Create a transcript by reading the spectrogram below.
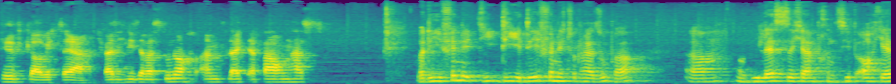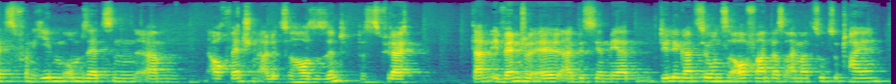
hilft, glaube ich, sehr. Ich weiß nicht, Lisa, was du noch ähm, vielleicht Erfahrungen hast. Aber die, finde, die, die Idee finde ich total super. Ähm, und die lässt sich ja im Prinzip auch jetzt von jedem umsetzen, ähm, auch wenn schon alle zu Hause sind. Das ist vielleicht dann eventuell ein bisschen mehr Delegationsaufwand, das einmal zuzuteilen.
